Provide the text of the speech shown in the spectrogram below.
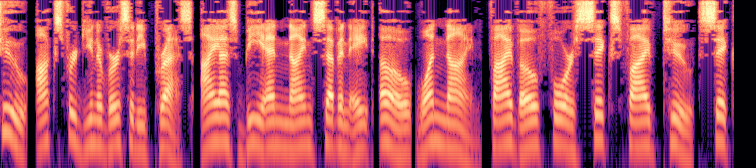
2, Oxford University Press, ISBN 978-0-19-504652-6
